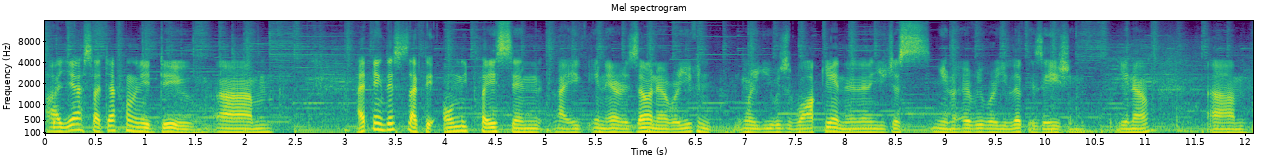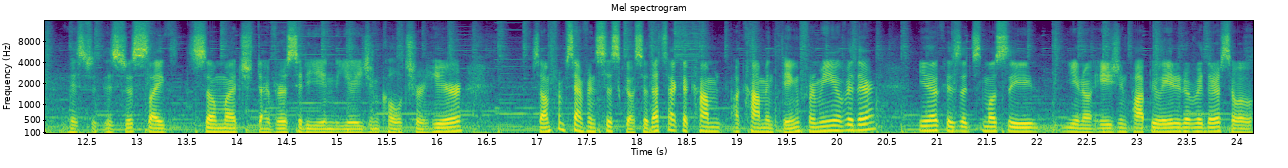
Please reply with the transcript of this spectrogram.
Uh, yes, I definitely do. Um, I think this is like the only place in like in Arizona where you can where you just walk in and then you just you know everywhere you look is Asian. You know, um, it's it's just like so much diversity in the Asian culture here. So I'm from San Francisco, so that's like a common a common thing for me over there, you know, because it's mostly you know Asian populated over there. So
